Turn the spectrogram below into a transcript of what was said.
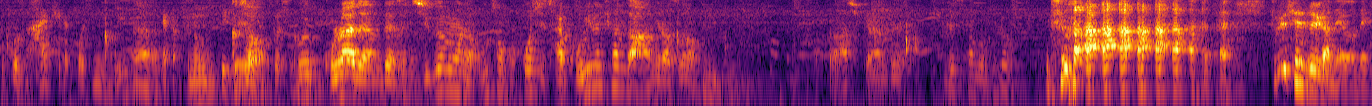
벚꽃은 하얗게 갈 것인지 네. 약간 분홍빛을 그쵸 갈 것인지. 그 골라야 되는데 맞아. 지금은 엄청 벚꽃이 잘 보이는 편도 아니라서 음. 아쉽긴 한데 프리스 한번 불러볼게요 프리셋을 가네요. 네.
